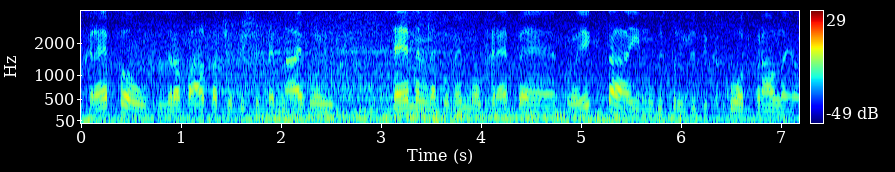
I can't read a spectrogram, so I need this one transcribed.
ukrepov, oziroma ali pa če opišete najbolj temeljne, pomembne ukrepe projekta in v bistvu razložite, kako odpravljajo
